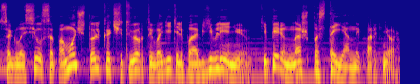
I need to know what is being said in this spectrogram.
Согласился помочь только четвертый водитель по объявлению. Теперь он наш постоянный партнер.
